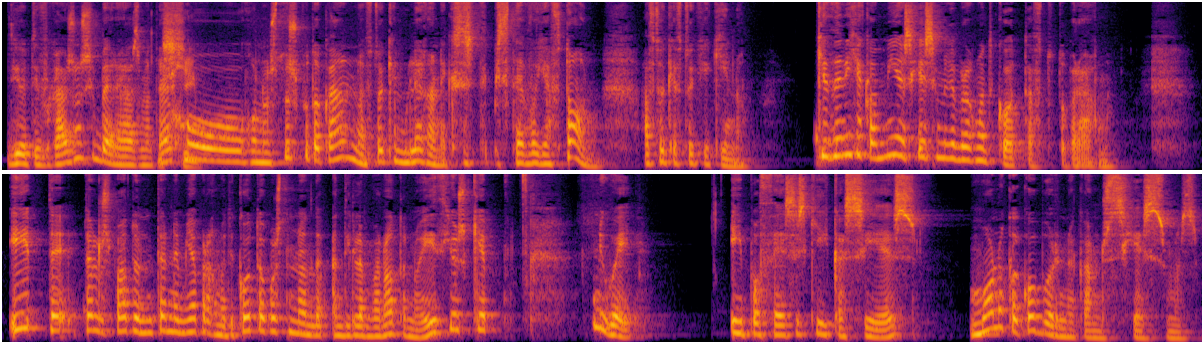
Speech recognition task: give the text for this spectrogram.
Διότι βγάζουν συμπεράσματα. Ισχύει. Έχω γνωστούς που το κάνουν αυτό και μου λέγανε: Ξέρετε τι πιστεύω γι' αυτόν. Αυτό και αυτό και εκείνο. Και δεν είχε καμία σχέση με την πραγματικότητα αυτό το πράγμα. Ή τέλος πάντων ήταν μια πραγματικότητα όπως την αντιλαμβανόταν ο ίδιος και. Anyway, οι υποθέσεις και οι εικασίες μόνο κακό μπορεί να κάνουν στις σχέσεις μας.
